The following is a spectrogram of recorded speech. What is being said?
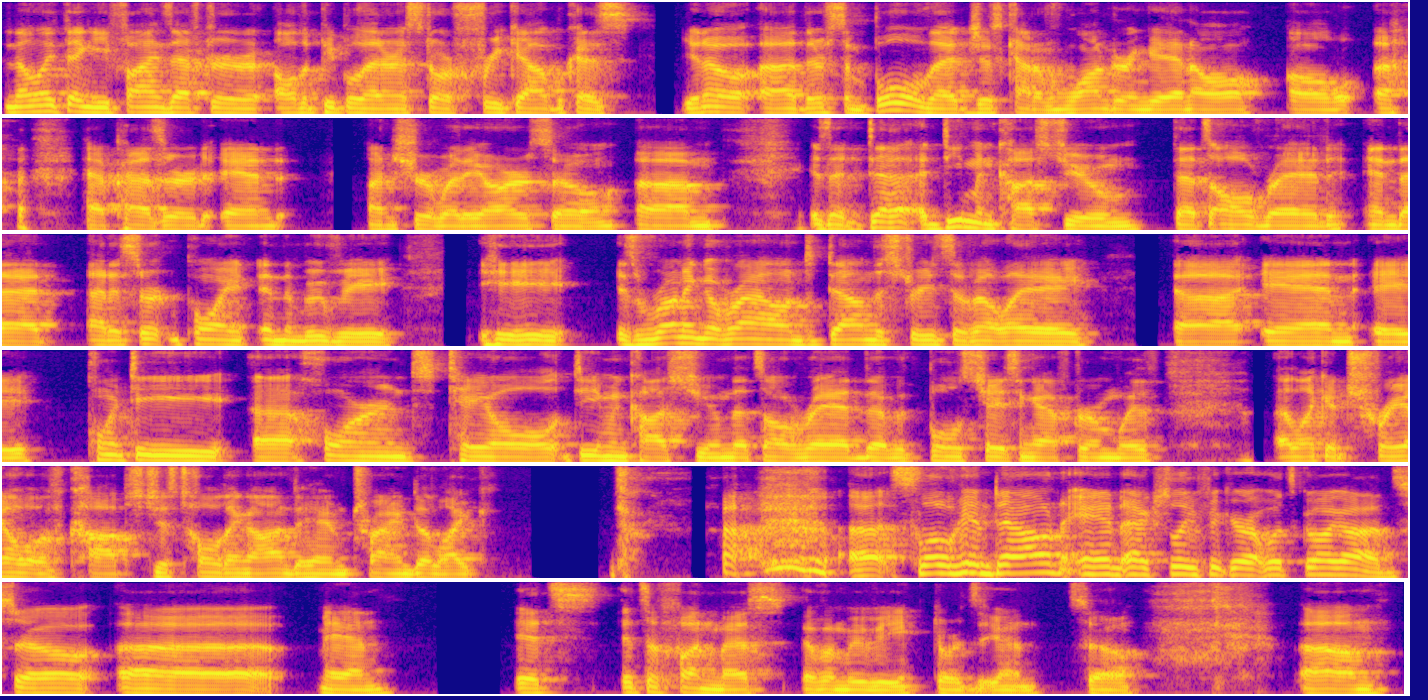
And the only thing he finds after all the people that are in the store freak out because you know uh, there's some bull that just kind of wandering in all all uh, haphazard and unsure where they are. So, um, is a, de- a demon costume that's all red, and that at a certain point in the movie, he is running around down the streets of LA uh, in a pointy uh, horned tail demon costume that's all red that with bulls chasing after him with uh, like a trail of cops just holding on to him trying to like uh, slow him down and actually figure out what's going on so uh, man it's it's a fun mess of a movie towards the end. So, um,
